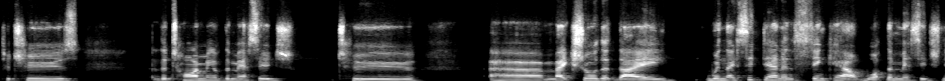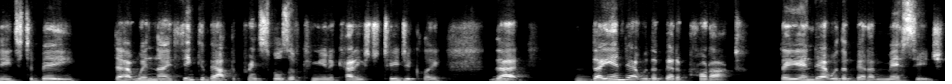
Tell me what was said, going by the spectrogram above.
to choose the timing of the message, to uh, make sure that they, when they sit down and think out what the message needs to be, that when they think about the principles of communicating strategically, that they end out with a better product, they end out with a better message,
